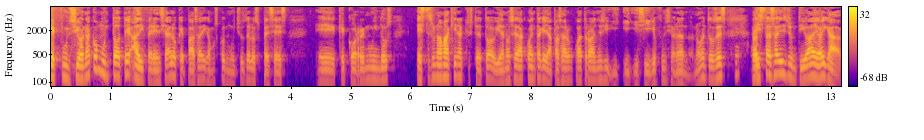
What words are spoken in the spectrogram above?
que funciona como un tote, a diferencia de lo que pasa, digamos, con muchos de los PCs eh, que corren Windows, esta es una máquina que usted todavía no se da cuenta que ya pasaron cuatro años y, y, sigue funcionando, ¿no? Entonces, ahí está esa disyuntiva de, oiga,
